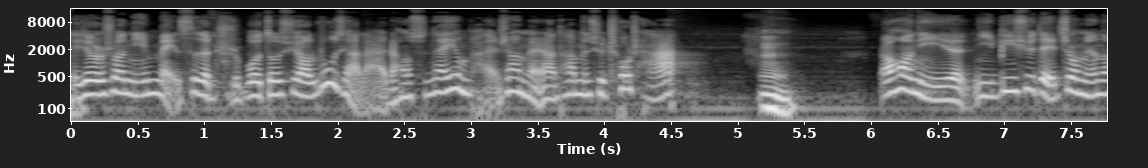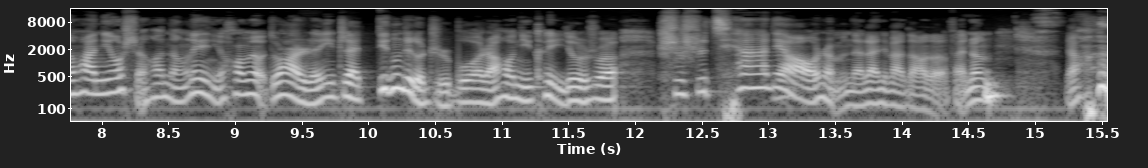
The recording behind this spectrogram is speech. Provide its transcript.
也就是说你每次的直播都需要录下来，然后存在硬盘上面，让他们去抽查。嗯。然后你你必须得证明的话，你有审核能力，你后面有多少人一直在盯这个直播，然后你可以就是说实时掐掉什么的乱七八糟的，反正，然后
